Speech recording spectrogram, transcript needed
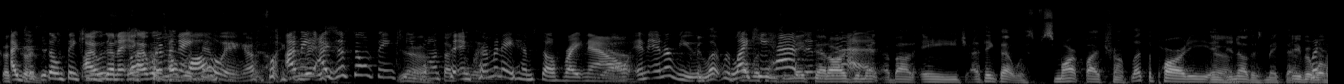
that's I good. just don't think he's was- going to I was incriminate following. himself. I was like, I mean, I just don't think he Yeah. wants to incriminate himself right now Yeah. in interviews, I mean, let like Republicans he has make that argument past. about age. I think that was smart by Trump. Let the party and, Yeah. and others make that. Eva, argument.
